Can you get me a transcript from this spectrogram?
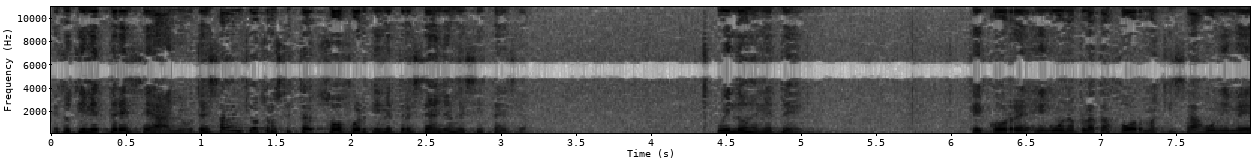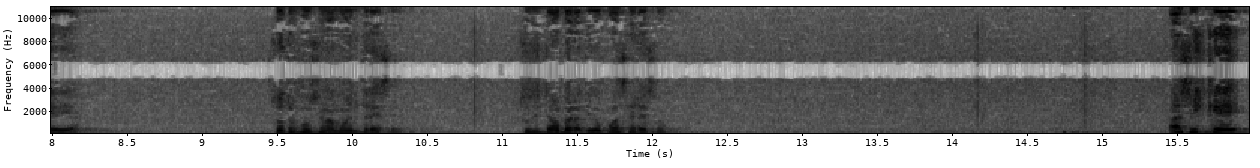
Esto tiene 13 años. ¿Ustedes saben que otro software tiene 13 años de existencia? Windows NT, que corre en una plataforma, quizás una y media. Nosotros funcionamos en 13. ¿Tu sistema operativo puede hacer eso? Así que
